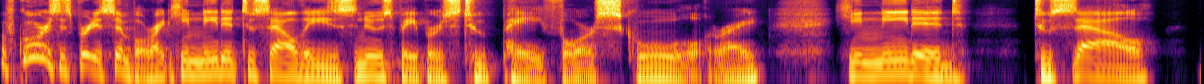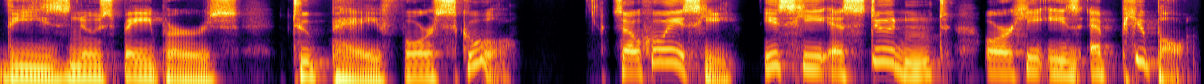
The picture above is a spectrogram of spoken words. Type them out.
Of course, it's pretty simple, right? He needed to sell these newspapers to pay for school, right? He needed to sell these newspapers to pay for school. So, who is he? Is he a student or he is a pupil?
